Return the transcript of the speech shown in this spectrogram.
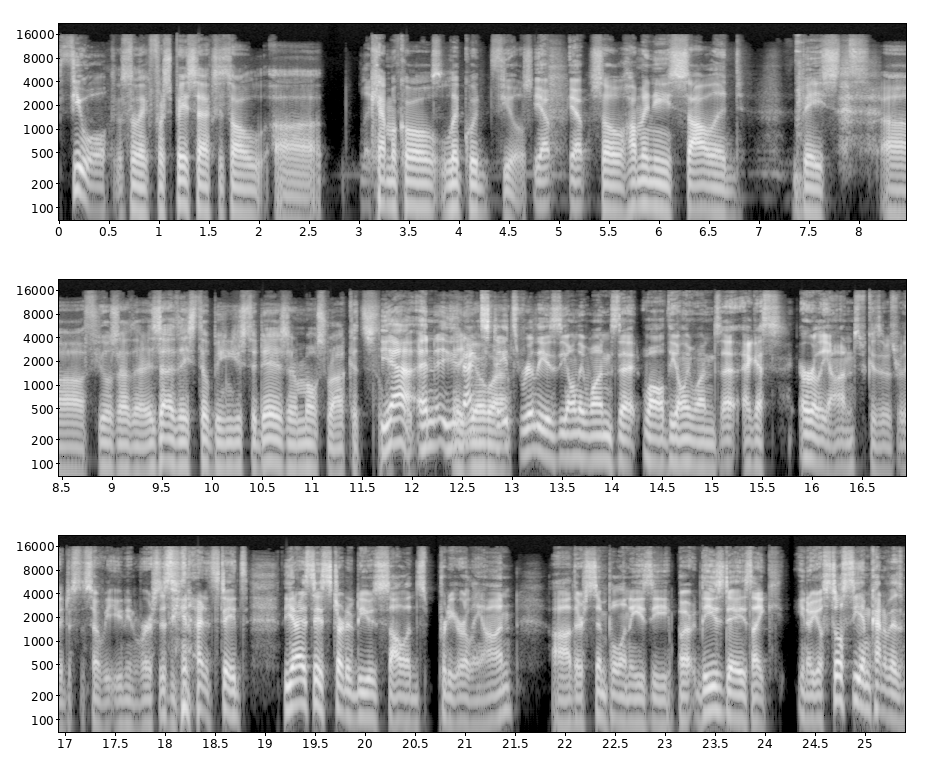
fuel. So, like for SpaceX, it's all uh, chemical liquid fuels. Yep, yep. So, how many solid based uh, fuels are there? Is are they still being used today? Is there most rockets? Yeah, liquid? and the United of. States really is the only ones that, well, the only ones that I guess early on, because it was really just the Soviet Union versus the United States. The United States started to use solids pretty early on. Uh, they're simple and easy, but these days, like you know, you'll still see them kind of as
